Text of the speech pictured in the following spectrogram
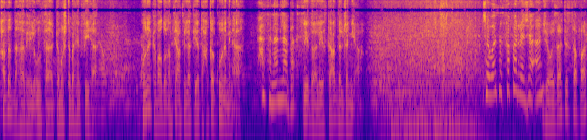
حددنا هذه الأنثى كمشتبه فيها. هناك بعض الأمتعة التي يتحققون منها. حسنا لا بأس. لذا ليستعد الجميع. جواز السفر رجاء؟ جوازات السفر؟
